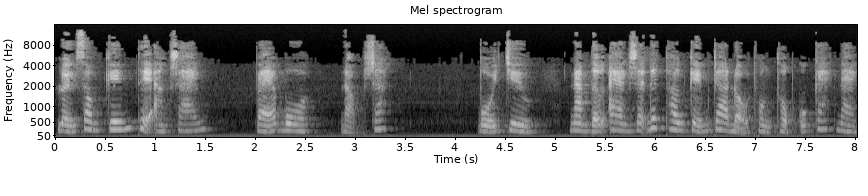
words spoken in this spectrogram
Luyện xong kiếm thì ăn sáng, vẽ bùa, đọc sách. Buổi chiều, nam tử an sẽ đích thân kiểm tra độ thuần thục của các nàng.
